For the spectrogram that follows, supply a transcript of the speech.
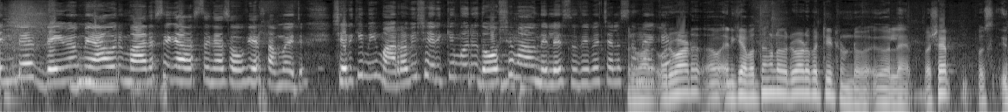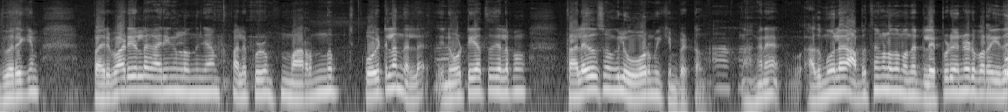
എന്റെ ദൈവമേ ആ ഒരു മാനസികാവസ്ഥ ഞാൻ സോഫിയെ സമ്മതിച്ചു. ശരിക്കും ഈ മറവി ശരിക്കും ഒരു ദോഷമാവുന്നില്ലേ സുദീപ ചില സമയത്ത്? ഒരുപാട് എനിക്ക് അബദ്ധങ്ങൾ ഒരുപാട് പറ്റിയിട്ടുണ്ട് ഇതുപോലെ. പക്ഷേ ഇതുവരേക്കും പരിപാടികളുടെ കാര്യങ്ങളിലൊന്നും ഞാൻ പലപ്പോഴും മറന്ന് പോയിട്ടില്ലെന്നല്ല. നോട്ട് ചെയ്യാത്ത ചിലപ്പം തലേദിവസമെങ്കിലും ഓർമ്മിക്കും പെട്ടെന്ന്. അങ്ങനെ അതുമൂലം അബദ്ധങ്ങളൊന്നും വന്നിട്ടില്ല. എപ്പോഴും എന്നോട് പറയും ഇത്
